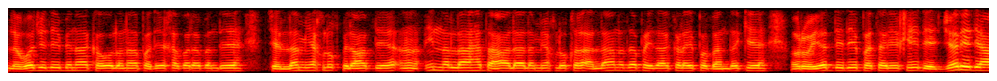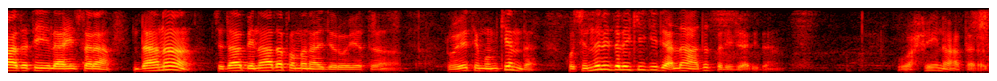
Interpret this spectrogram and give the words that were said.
له وجې دې بنا کولو نه په دې خبره بندې چې لم يخلق بالعبد ان الله تعالی لم يخلق الله نه ده پيدا کړی په بنده کې رويت دې دې په طريقې دې جرې دې عادت الهي سره دا نه چې دا بنا ده په منع دې رويت رويت ممکن ده خو چې نه ليدل کيږي دې الله عادت په دې جاري ده وحين اعترض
